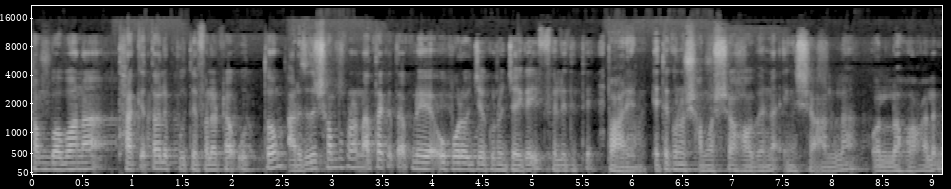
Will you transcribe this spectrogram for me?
সম্ভাবনা থাকে, তাহলে পুঁতে ফেলাটা উত্তম। আর যদি সম্ভাবনা না থাকে, তো আপনি উপরেও যে কোনো জায়গায় ফেলে দিতে পারেন। এতে কোনো সমস্যা হবে না ইনশা আল্লাহ আল্লাহ আলম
